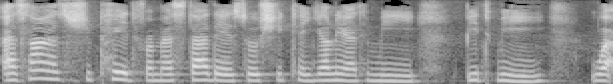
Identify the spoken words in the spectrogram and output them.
as long as she paid for my study so she can yell at me beat me wh-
